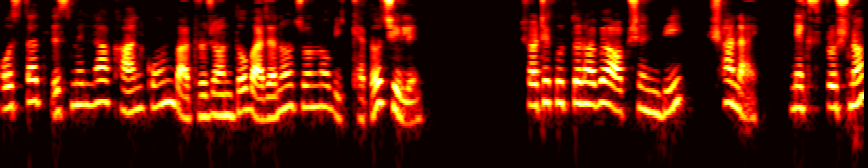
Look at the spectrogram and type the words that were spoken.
ওস্তাদ বিসমিল্লাহ খান কোন বাদ্যযন্ত্র বাজানোর জন্য বিখ্যাত ছিলেন? সঠিক উত্তর হবে অপশন বি সানাই। নেক্সট প্রশ্ন,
